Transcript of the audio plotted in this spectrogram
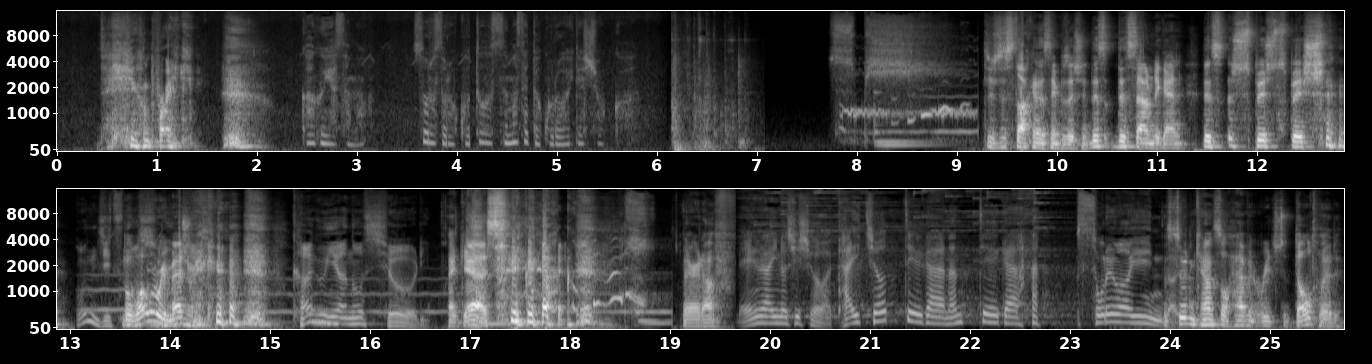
Taking a break. かぐや様そろそろことを済ませた頃合いでしょうか they're just stuck in the same position. This this sound again. This spish spish. but what were we measuring? I guess. Fair enough. The student council haven't reached adulthood.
